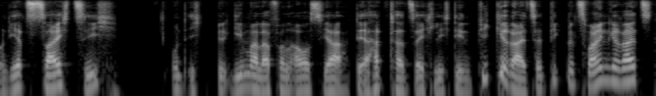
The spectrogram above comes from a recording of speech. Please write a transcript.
und jetzt zeigt sich, und ich gehe mal davon aus, ja, der hat tatsächlich den Pik gereizt. Er hat Pik mit 2 gereizt,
